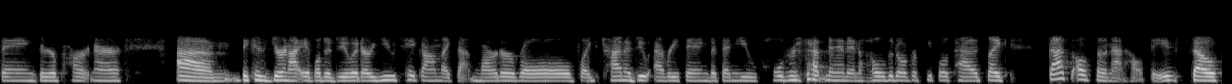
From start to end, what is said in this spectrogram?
things or your partner, um, because you're not able to do it, or you take on like that martyr role of like trying to do everything, but then you hold resentment and hold it over people's heads, like that's also not healthy. So,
